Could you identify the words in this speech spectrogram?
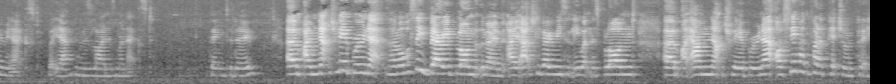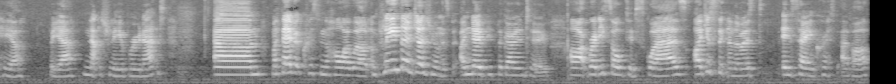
maybe next. But yeah, Invisalign is my next thing to do. Um, I'm naturally a brunette, so I'm obviously very blonde at the moment. I actually very recently went this blonde. Um, I am naturally a brunette. I'll see if I can find a picture and put it here. But yeah, naturally a brunette. Um, my favourite crisp in the whole wide world, and please don't judge me on this, but I know people are going to, are ready salted squares. I just think they're the most insane crisp ever.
